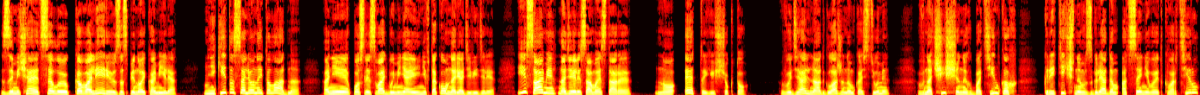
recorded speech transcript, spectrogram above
замечая целую кавалерию за спиной Камиля. Никита с Аленой-то ладно. Они после свадьбы меня и не в таком наряде видели. И сами надели самое старое. Но это еще кто? В идеально отглаженном костюме, в начищенных ботинках, критичным взглядом оценивает квартиру,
